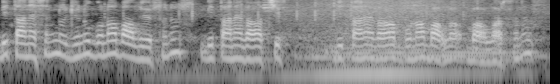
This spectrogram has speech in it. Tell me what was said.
Bir tanesinin ucunu buna bağlıyorsunuz. Bir tane daha çift bir tane daha buna bağla, bağlarsınız.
